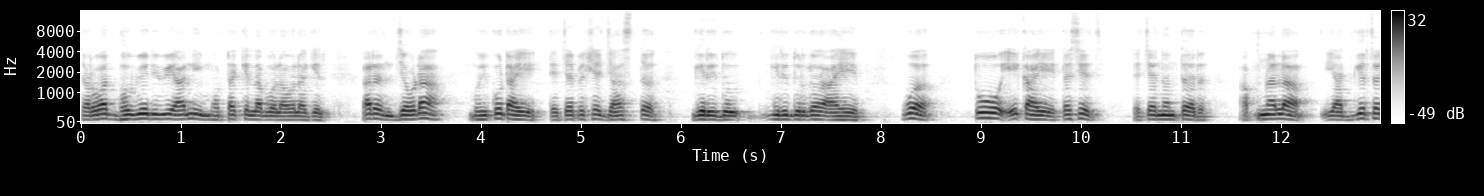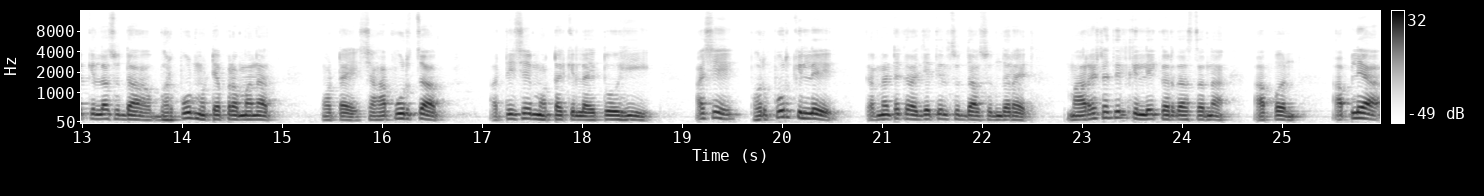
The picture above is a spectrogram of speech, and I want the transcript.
सर्वात भव्यदिव्य आणि मोठा किल्ला बोलावा लागेल. कारण जेवढा भुईकोट आहे त्याच्यापेक्षा जास्त गिरिदु गिरिदुर्ग आहे व तो एक आहे. तसेच त्याच्यानंतर आपणाला यादगीरचा किल्लासुद्धा भरपूर मोठ्या प्रमाणात मोठा आहे. शहापूरचा अतिशय मोठा किल्ला आहे तोही. असे भरपूर किल्ले कर्नाटक राज्यातील सुद्धा सुंदर आहेत. महाराष्ट्रातील किल्ले करत असताना आपण आपल्या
